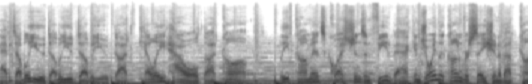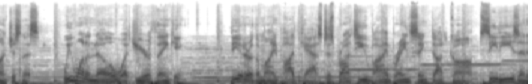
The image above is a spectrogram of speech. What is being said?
at www.kellyhowell.com. Leave comments, questions, and feedback and join the conversation about consciousness. We want to know what you're thinking. Theater of the Mind podcast is brought to you by BrainSync.com, CDs and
